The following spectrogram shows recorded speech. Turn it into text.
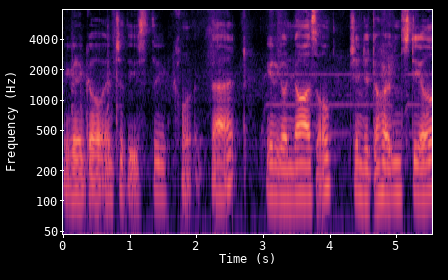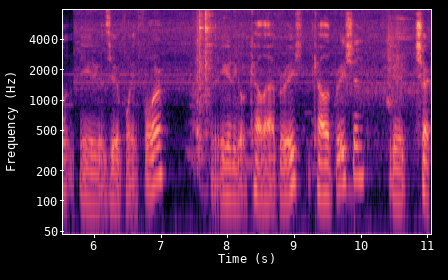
you're gonna go into these three corner that. You're gonna go nozzle, change it to hardened steel. You're gonna go 0.4. Then you're gonna go calibration. Calibration. You're gonna check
